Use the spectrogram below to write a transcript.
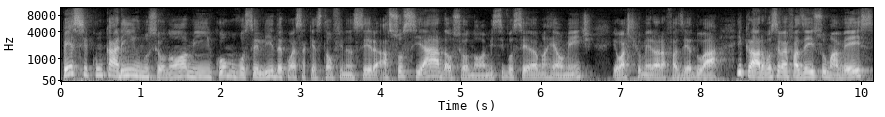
pense com carinho no seu nome e em como você lida com essa questão financeira associada ao seu nome. Se você ama realmente, eu acho que o melhor a fazer é doar. E claro, você vai fazer isso uma vez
